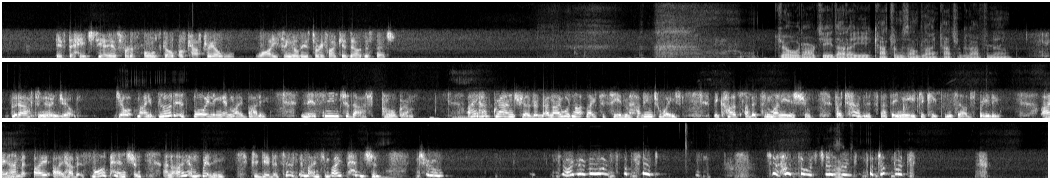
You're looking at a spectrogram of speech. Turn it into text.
If the HTA is for the full scope of Kaftrio, why single these 35 kids out at this stage? Joe at RTE.ie. Catherine is on the line. Catherine, good afternoon. Good afternoon, Joe. Joe, my blood is boiling in my body. Listening to that program, I have grandchildren, and I would not like to see them having to wait because of it's a money issue for tablets that they need to keep themselves breathing. I mm-hmm. am I, I have a small pension and I am willing to give a certain amount of my pension to I don't know, I'm upset to have those children uh, tablets.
